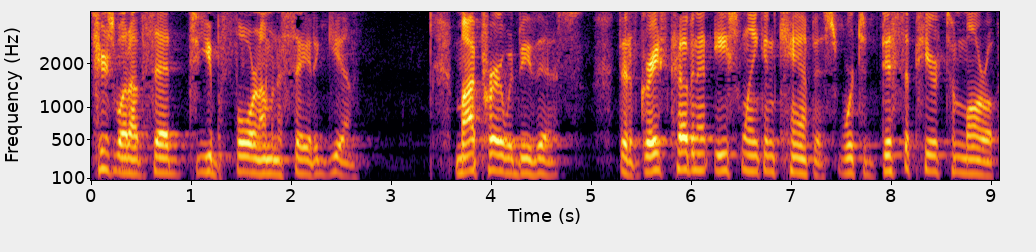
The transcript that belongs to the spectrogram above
Here's what I've said to you before, and I'm going to say it again. My prayer would be this that if Grace Covenant East Lincoln campus were to disappear tomorrow,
